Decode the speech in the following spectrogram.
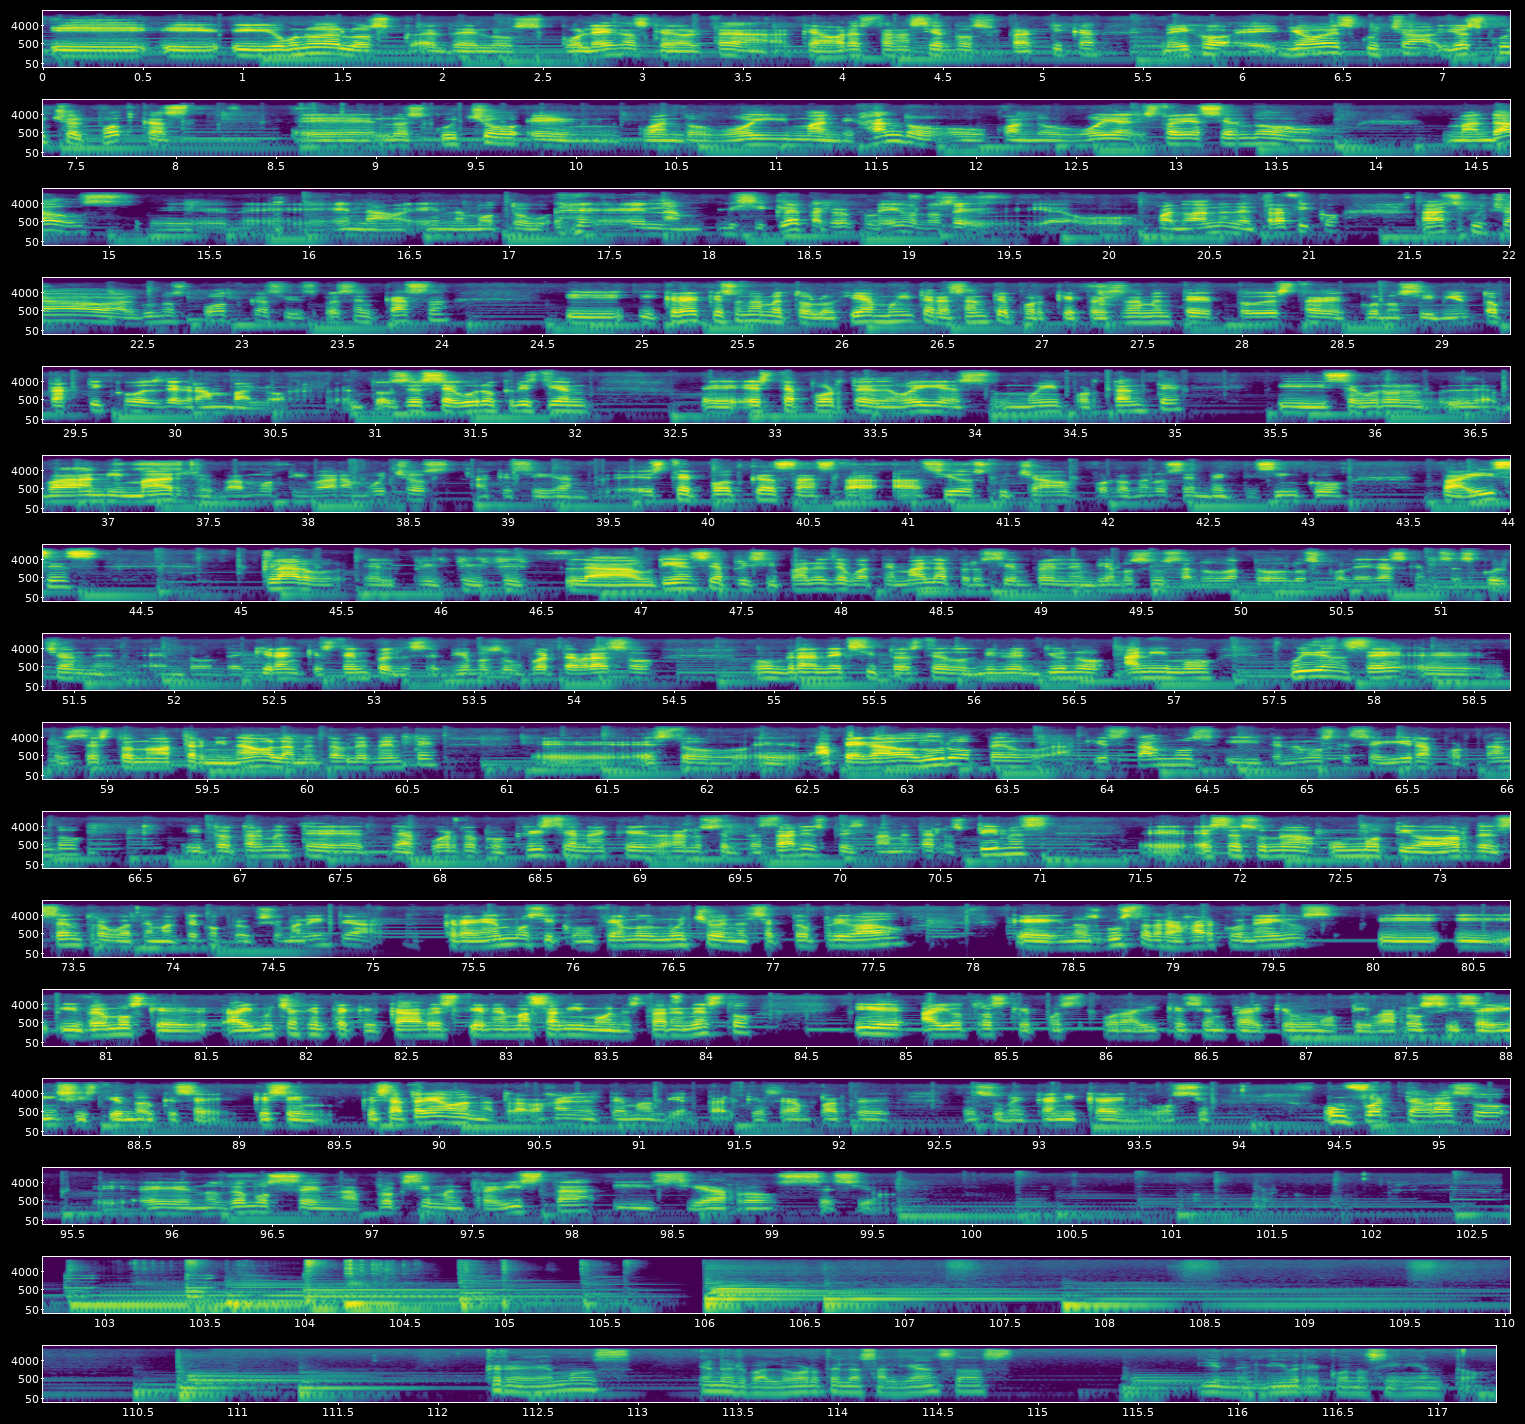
Y, uno de los, de los colegas que ahorita que ahora están haciendo su práctica me dijo yo he escuchado yo escucho el podcast eh, lo escucho en, cuando voy manejando o cuando voy estoy haciendo mandados eh, en, la, en la moto, en la bicicleta, creo que me dijo, no sé, o cuando anda en el tráfico, ha escuchado algunos podcasts y después en casa. Y, y creo que es una metodología muy interesante porque precisamente todo este conocimiento práctico es de gran valor. Entonces, seguro, Cristian, eh, este aporte de hoy es muy importante y seguro va a animar, va a motivar a muchos a que sigan. Este podcast hasta ha sido escuchado por lo menos en 25 países claro, el, la audiencia principal es de Guatemala, pero siempre le enviamos un saludo a todos los colegas que nos escuchan en, donde quieran que estén, pues les enviamos un fuerte abrazo, un gran éxito este 2021, ánimo, cuídense, eh, pues esto no ha terminado lamentablemente, eh, esto eh, ha pegado duro, pero aquí estamos y tenemos que seguir aportando y totalmente de acuerdo con Cristian, hay que ayudar a los empresarios, principalmente a los pymes, este es una, un motivador del Centro Guatemalteco Producción Limpia. Creemos y confiamos mucho en el sector privado, que nos gusta trabajar con ellos y, vemos que hay mucha gente que cada vez tiene más ánimo en estar en esto y hay otros que pues por ahí que siempre hay que motivarlos y seguir insistiendo que se, que se, que se atrevan a trabajar en el tema ambiental, que sean parte de, su mecánica de negocio. Un fuerte abrazo, eh, eh, nos vemos en la próxima entrevista y cierro sesión. Creemos en el valor de las alianzas y en el libre conocimiento.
